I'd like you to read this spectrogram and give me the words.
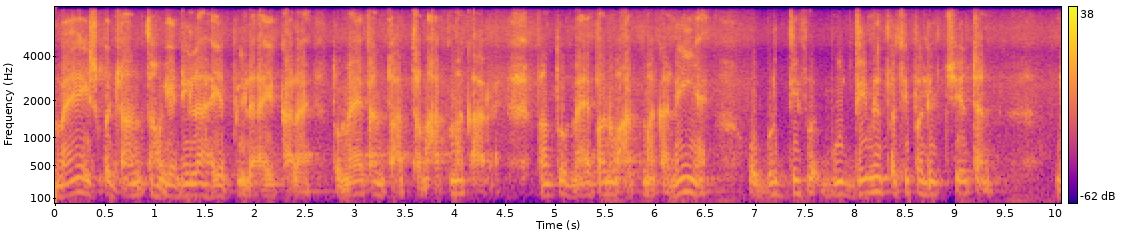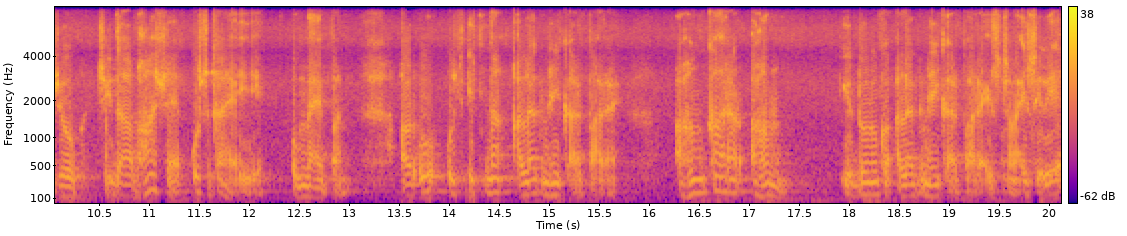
मैं इसको जानता हूँ, ये नीला है, ये पीला है, ये काला है तो मैं पन तो आत्मा का है। परंतु मैं पन आत्मा का नहीं है। वो बुद्धि बुद्धि में प्रतिफलित चेतन जो चिदाभास है, उसका है ये, वो मैंपन और वो उस इतना अलग नहीं कर पा रहा है। अहंकार और अहम। ये दोनों को अलग नहीं कर पा रहे इस समय इसलिए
